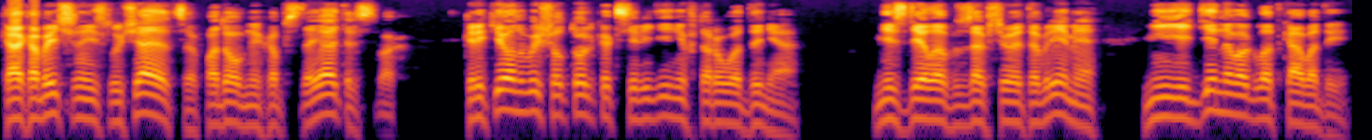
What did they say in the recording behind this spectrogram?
Как обычно и случается в подобных обстоятельствах, к реке он вышел только к середине второго дня, не сделав за все это время ни единого глотка воды.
